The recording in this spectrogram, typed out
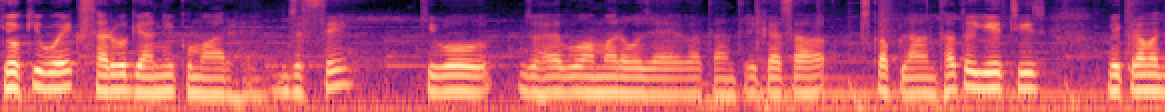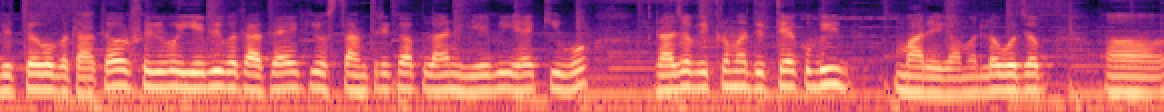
क्योंकि वो एक सर्वज्ञानी कुमार है, जिससे कि वो जो है वो अमर हो जाएगा तांत्रिक ऐसा उसका प्लान था। तो ये चीज़ विक्रमादित्य को बताता है और फिर वो ये भी बताता है कि उस तांत्रिक का प्लान ये भी है कि वो राजा विक्रमादित्य को भी मारेगा। मतलब वो जब आ,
